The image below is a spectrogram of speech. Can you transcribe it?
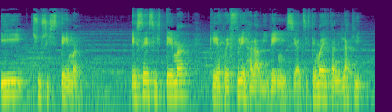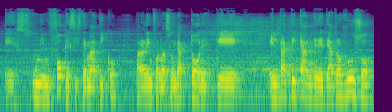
y su sistema, ese sistema que refleja la vivencia. El sistema de Stanislavski es un enfoque sistemático para la información de actores que el practicante de teatro ruso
